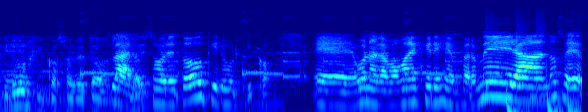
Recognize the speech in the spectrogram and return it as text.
Quirúrgico sobre todo. Claro, y sobre todo quirúrgico. Eh, bueno, la mamá de Jerez es enfermera, no sé,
